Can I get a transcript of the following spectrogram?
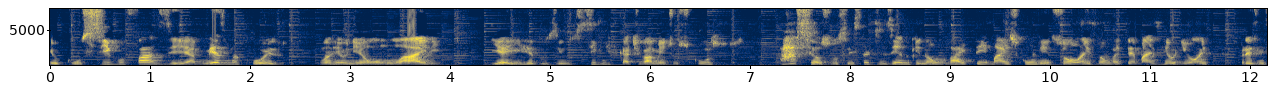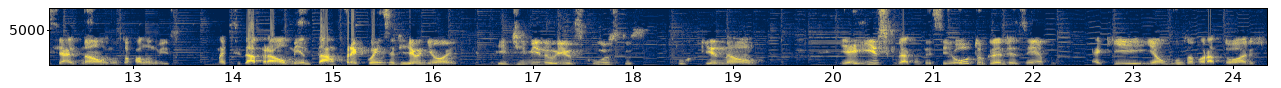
eu consigo fazer a mesma coisa uma reunião online e aí reduzindo significativamente os custos? Ah, Celso, você está dizendo que não vai ter mais convenções, não vai ter mais reuniões presenciais. Não, eu não estou falando isso. Mas se dá para aumentar a frequência de reuniões e diminuir os custos, por que não? E é isso que vai acontecer. Outro grande exemplo é que em alguns laboratórios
